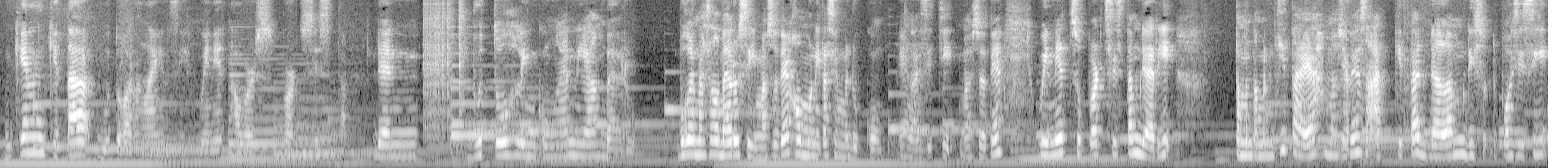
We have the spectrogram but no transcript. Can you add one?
mungkin kita butuh orang lain sih we need our support system dan butuh lingkungan yang baru. Bukan masalah baru sih, maksudnya komunitas yang mendukung. Ya nggak sih Ci? Maksudnya we need support system dari teman-teman kita ya. Maksudnya saat kita dalam di posisi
